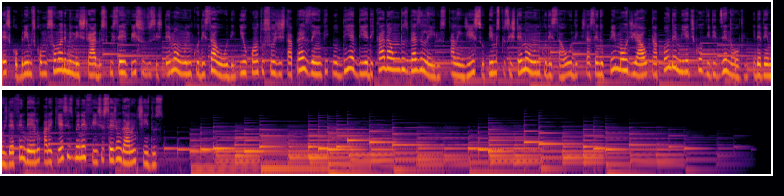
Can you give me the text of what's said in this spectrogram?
Descobrimos como são administrados os serviços do Sistema Único de Saúde e o quanto o SUS está presente no dia a dia de cada um dos brasileiros. Além disso, vimos que o Sistema Único de Saúde está sendo primordial na pandemia de Covid-19 e devemos defendê-lo para que esses benefícios sejam garantidos.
